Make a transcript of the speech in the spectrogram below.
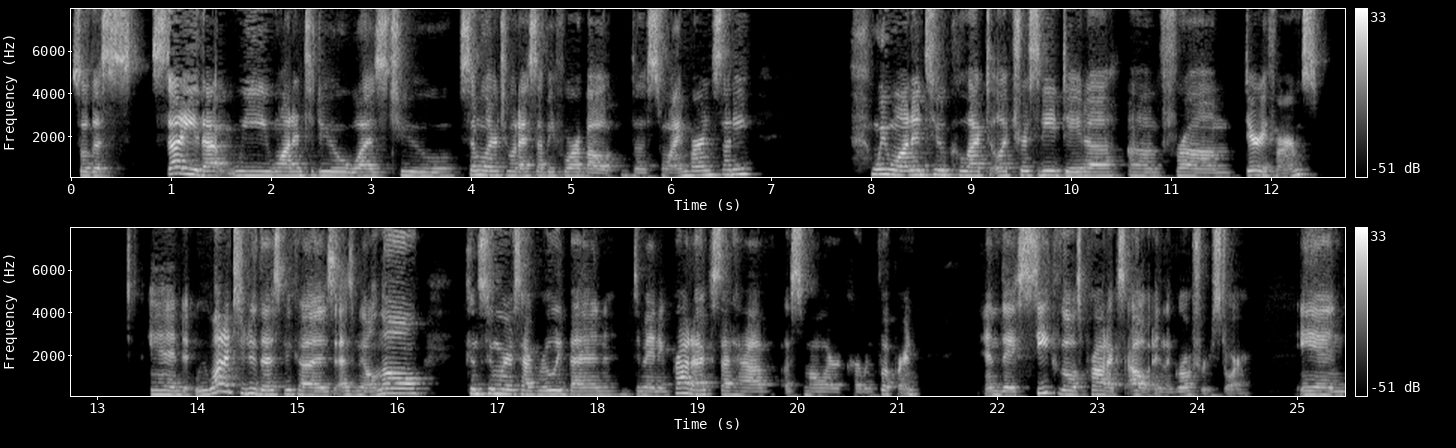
so this study that we wanted to do was to similar to what I said before about the swine barn study. We wanted to collect electricity data um, from dairy farms. And we wanted to do this because, as we all know, consumers have really been demanding products that have a smaller carbon footprint. And they seek those products out in the grocery store. And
